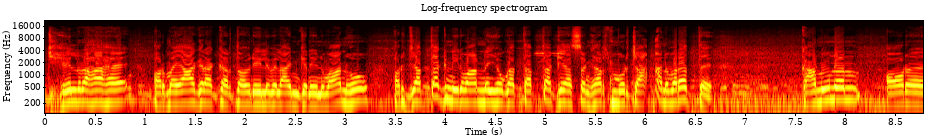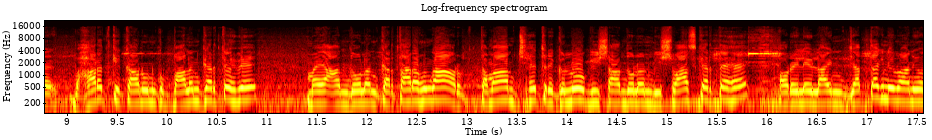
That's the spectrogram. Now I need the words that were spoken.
झेल रहा है और मैं आग्रह करता हूँ रेलवे लाइन का निर्माण हो और जब तक निर्माण नहीं होगा तब तक यह संघर्ष मोर्चा अनवरत कानूनन और भारत के कानून को पालन करते हुए मैं आंदोलन करता रहूँगा और तमाम क्षेत्र के लोग इस आंदोलन विश्वास करते हैं और रेलवे लाइन जब तक निर्माण हो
